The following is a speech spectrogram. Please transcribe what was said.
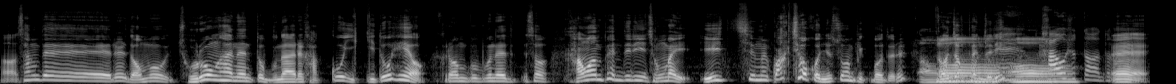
어, 상대를 너무 조롱하는 또 문화를 갖고 있기도 해요. 그런 부분에서 강원 팬들이 정말 1층을 꽉 채웠거든요. 수원 빅버드를. 어. 원정 팬들이? 네, 어. 다 오셨다 하더라고요. 예.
